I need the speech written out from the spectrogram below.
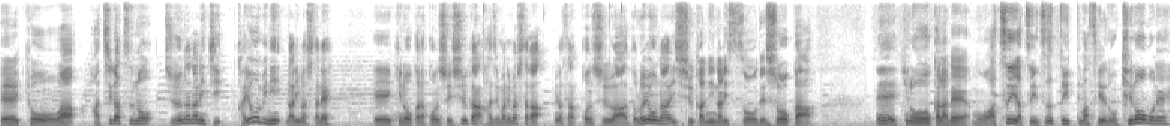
えー、今日は8月の17日火曜日になりましたね。えー、昨日から今週1週間始まりましたが、皆さん今週はどのような1週間になりそうでしょうか？えー、昨日からね、もう暑い暑いずっと言ってますけれども、昨日もね、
